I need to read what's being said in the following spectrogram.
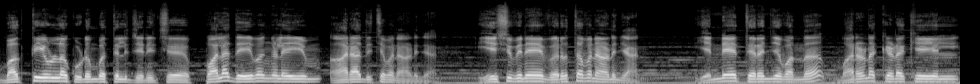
ഭക്തിയുള്ള കുടുംബത്തിൽ ജനിച്ച് പല ദൈവങ്ങളെയും ആരാധിച്ചവനാണ് ഞാൻ. യേശുവിനെ വെറുത്തവനാണ് ഞാൻ. എന്നെ തിരഞ്ഞു വന്ന് മരണക്കിടക്കയിൽ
